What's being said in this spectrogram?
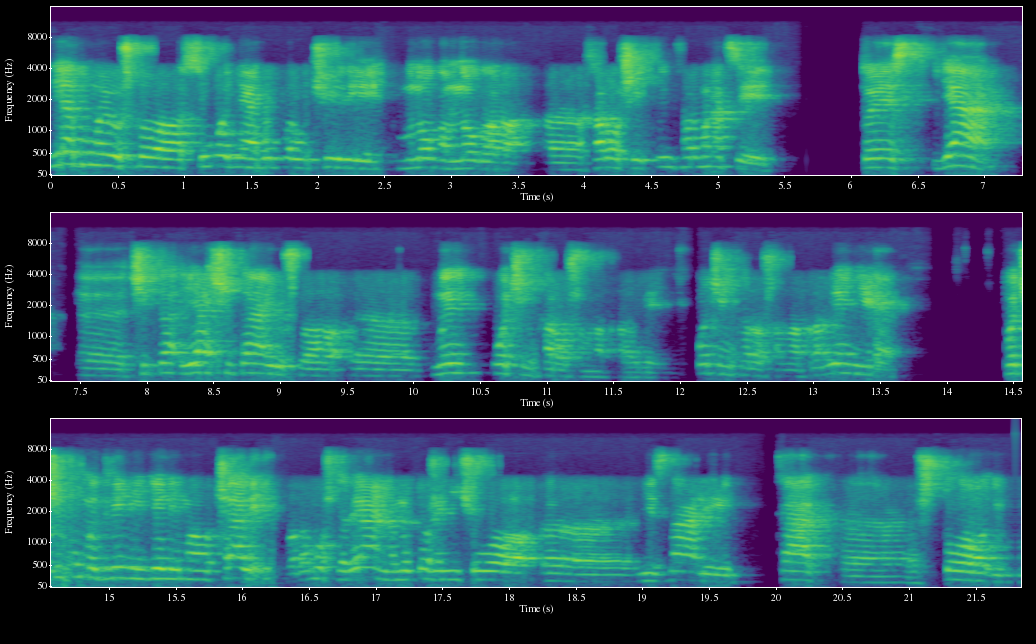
я думаю, что сегодня вы получили много-много э, хорошей информации. То есть я, э, я считаю, что э, мы в очень хорошем направлении. Очень хорошем направлении. Почему мы две недели молчали? Потому что реально мы тоже ничего э, не знали, как, э, что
